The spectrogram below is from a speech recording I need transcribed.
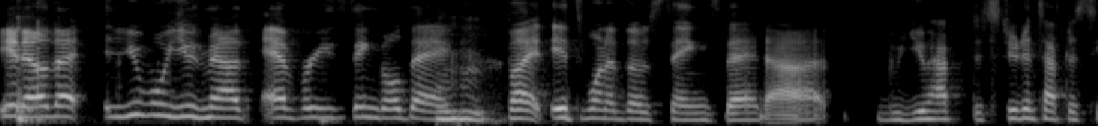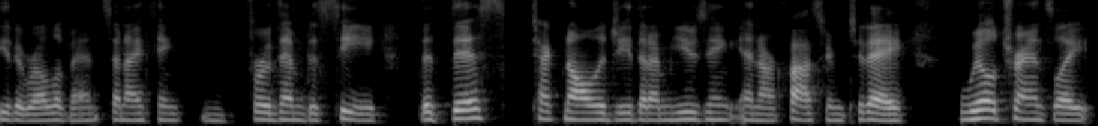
You know that you will use math every single day, mm-hmm. but it's one of those things that uh, you have to students have to see the relevance and i think for them to see that this technology that i'm using in our classroom today will translate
